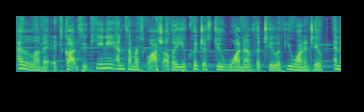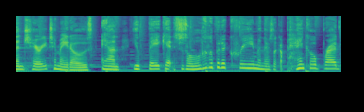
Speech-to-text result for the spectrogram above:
I love it. It's got zucchini and summer squash, although you could just do one of the two if you wanted to, and then cherry tomatoes, and you bake it. It's just a little bit of cream, and there's like a panko bread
